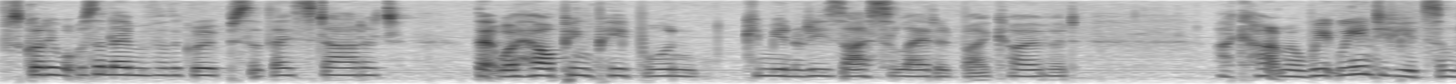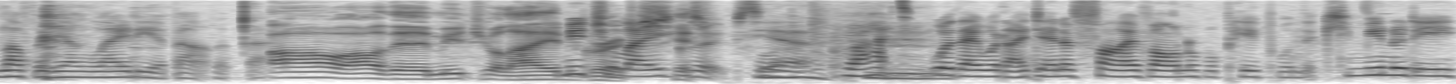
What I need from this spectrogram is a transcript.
Scotty, what was the name of the groups that they started that were helping people in communities isolated by COVID? I can't remember. We, we interviewed some lovely young lady about that. Oh, oh, the mutual aid Mutual groups. aid yes. groups, yeah. Right. Where they would identify vulnerable people in the community,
